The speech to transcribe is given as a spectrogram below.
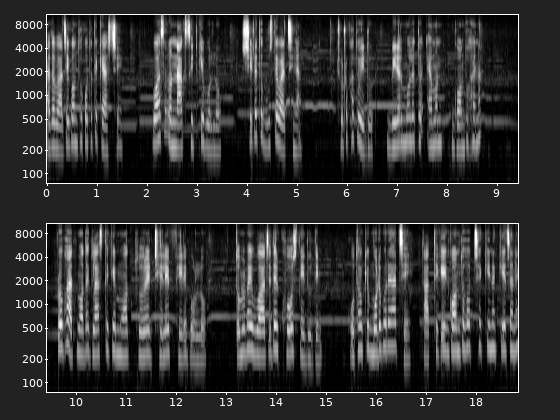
এত বাজে গন্ধ কোথা থেকে আসছে? ও আসলে নাক সিটকে বলল, সেটা তো বুঝতে পারছি না। ছোটোখাটো ইঁদুর, বিড়াল মলে তো এমন গন্ধ হয় না? প্রভাত মদের গ্লাস থেকে মদ ফ্লোরে ঢেলে ফেলে বলল, তোমার ভাই ওয়াজেদের খোঁজ নেই দুদিন। কোথাও কেউ মরে পড়ে আছে? তার থেকে গন্ধ হচ্ছে কি না কে জানে?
